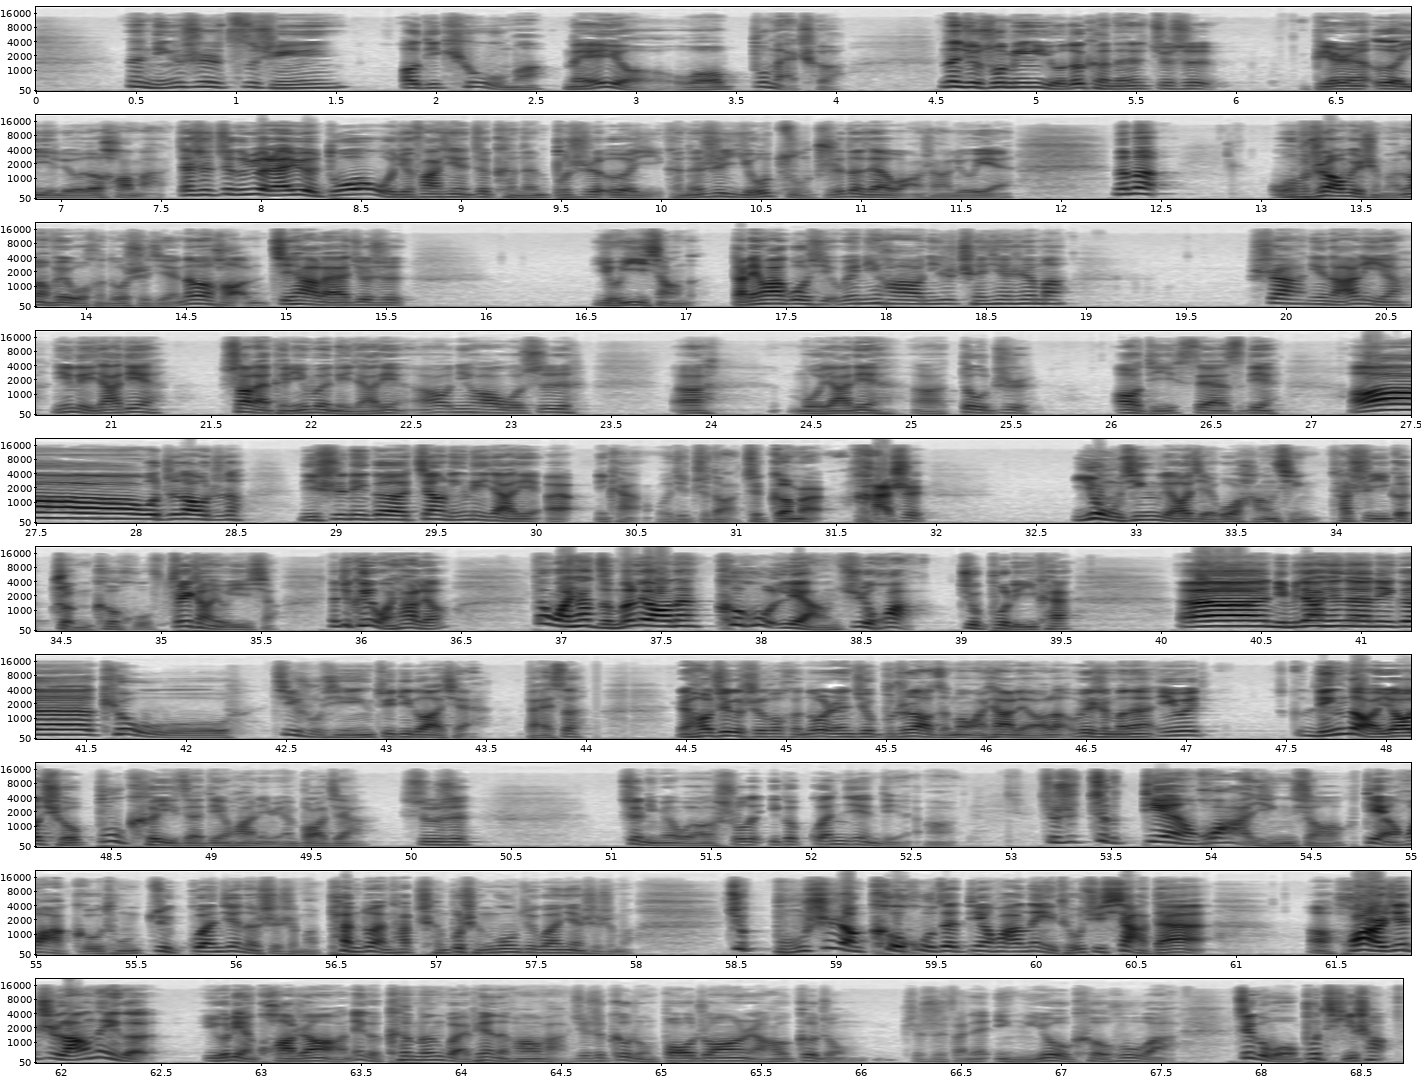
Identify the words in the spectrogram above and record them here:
那您是咨询奥迪 Q 五吗？没有，我不买车。那就说明有的可能就是别人恶意留的号码，但是这个越来越多，我就发现这可能不是恶意，可能是有组织的在网上留言。那么我不知道为什么浪费我很多时间。那么好，接下来就是有意向的打电话过去，喂，你好，你是陈先生吗？是啊，你哪里呀？你哪家店？上来肯定问哪家店啊？你好，我是啊某家店啊，斗志。奥迪 4S 店哦，我知道，我知道，你是那个江宁那家店。哎，你看，我就知道这哥们儿还是用心了解过行情，他是一个准客户，非常有意向，那就可以往下聊。但往下怎么聊呢？客户两句话就不离开。呃，你们家现在那个 Q5 技术型最低多少钱？白色。然后这个时候很多人就不知道怎么往下聊了，为什么呢？因为领导要求不可以在电话里面报价，是不是？这里面我要说的一个关键点啊。就是这个电话营销、电话沟通最关键的是什么？判断它成不成功最关键是什么？就不是让客户在电话那一头去下单啊！华尔街之狼那个有点夸张啊，那个坑蒙拐骗的方法，就是各种包装，然后各种就是反正引诱客户啊，这个我不提倡。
